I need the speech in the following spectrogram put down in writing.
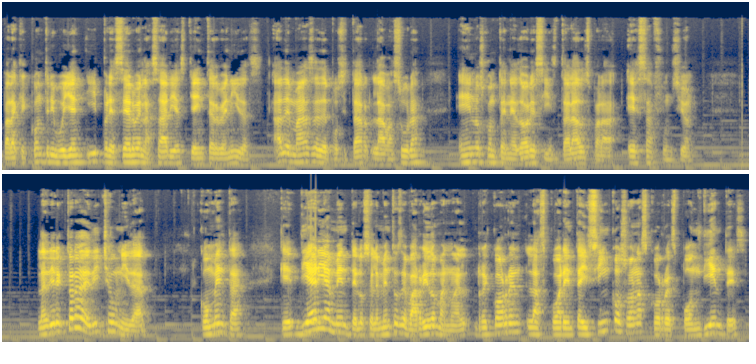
para que contribuyan y preserven las áreas ya intervenidas, además de depositar la basura en los contenedores instalados para esa función. La directora de dicha unidad comenta que diariamente los elementos de barrido manual recorren las 45 zonas correspondientes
